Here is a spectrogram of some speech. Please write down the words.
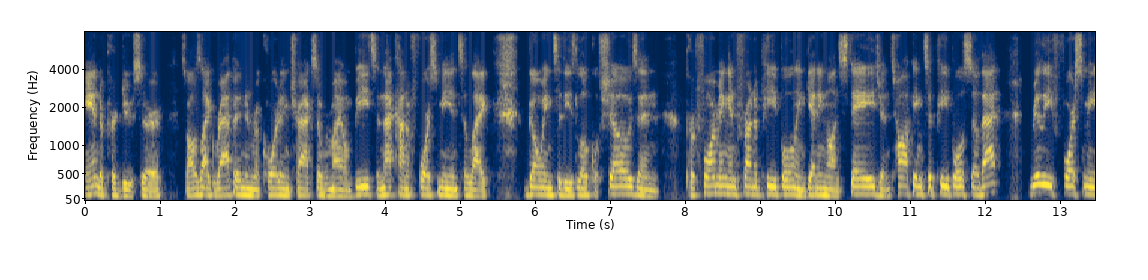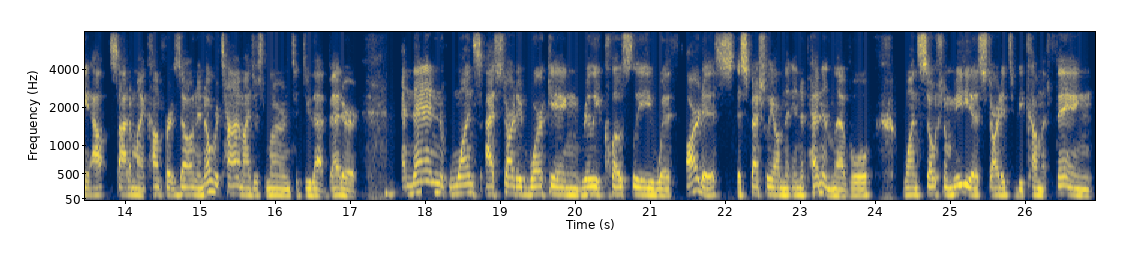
and a producer so I was like rapping and recording tracks over my own beats. And that kind of forced me into like going to these local shows and performing in front of people and getting on stage and talking to people. So that really forced me outside of my comfort zone. And over time, I just learned to do that better. And then once I started working really closely with artists, especially on the independent level, once social media started to become a thing,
